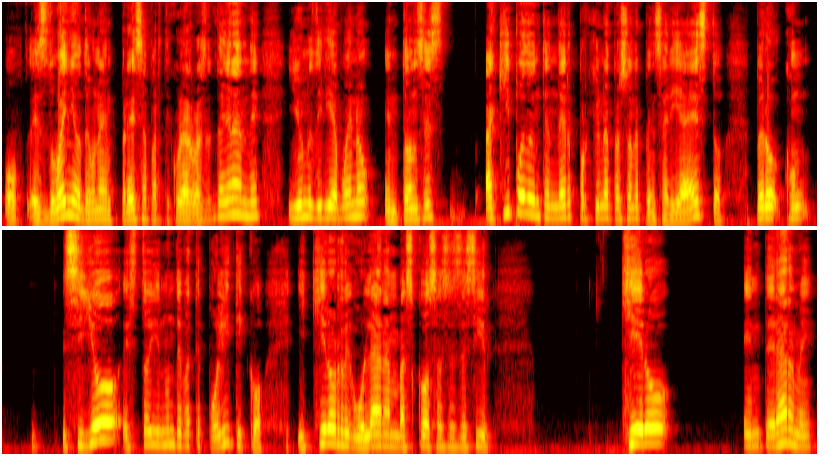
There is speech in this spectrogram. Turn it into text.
o es dueño de una empresa particular bastante grande, y uno diría, bueno, entonces aquí puedo entender por qué una persona pensaría esto, pero con, si yo estoy en un debate político y quiero regular ambas cosas, es decir, quiero enterarme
